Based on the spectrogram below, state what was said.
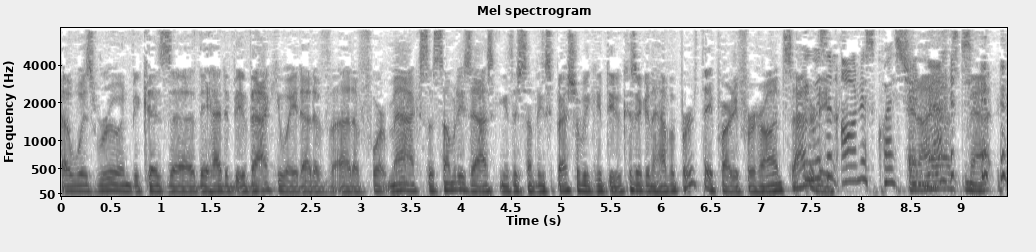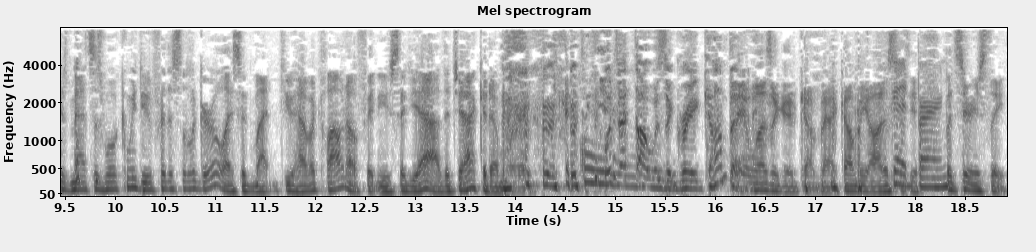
uh, was ruined because uh, they had to be evacuate out of out of Fort Mac. So somebody's asking if there's something special we could do because they're going to have a birthday party for her on Saturday. It was an honest question, and I Matt. asked Matt because Matt says, "What can we do for this little girl?" I said, "Matt, do you have a clown outfit?" And you said, "Yeah, the jacket I'm wearing." Which I thought was a great comeback. it was a good comeback. I'll be honest Good with you. burn. But seriously,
